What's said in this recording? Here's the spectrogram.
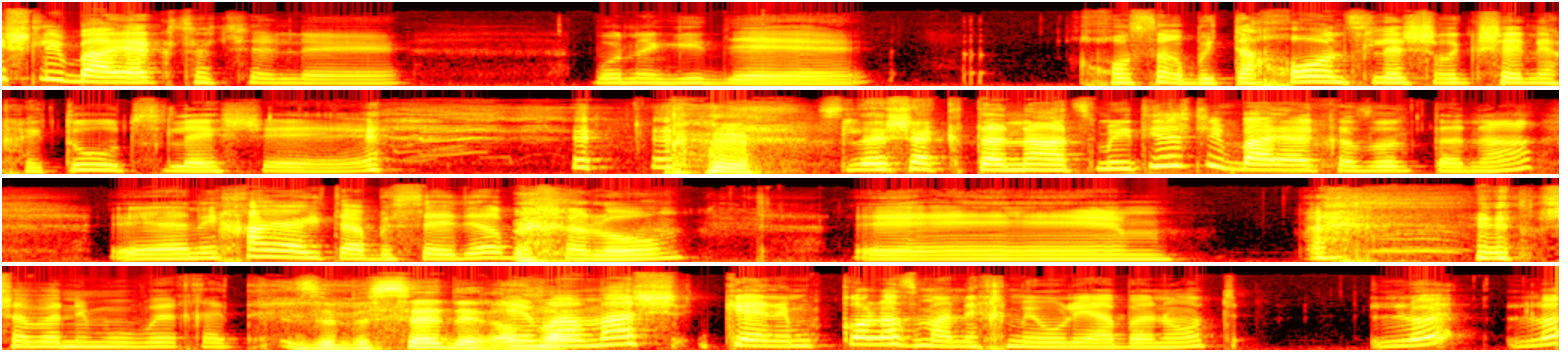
יש לי בעיה קצת של, אה, בוא נגיד, אה, חוסר ביטחון, סלש רגשי נחיתות, סלש, אה, סלש הקטנה עצמית, יש לי בעיה כזאת קטנה. אה, אני חיה איתה בסדר, בשלום. אה, עכשיו אני מובכת. זה בסדר, הם אבל... ממש, כן, הם כל הזמן החמיאו לי הבנות. לא, לא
